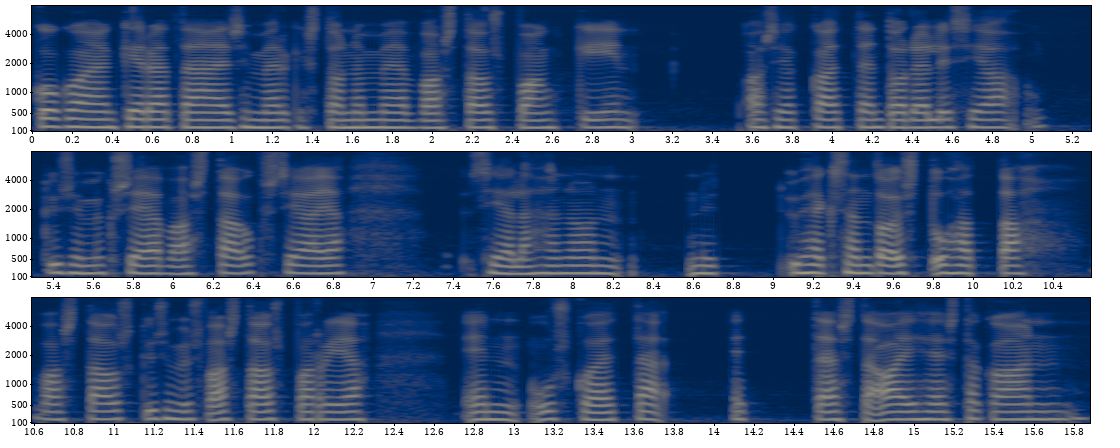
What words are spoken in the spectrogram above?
koko ajan kerätään esimerkiksi tuonne meidän vastauspankkiin asiakkaiden todellisia kysymyksiä ja vastauksia. Ja siellähän on nyt 19 000 vastaus, kysymys-vastausparia. En usko, että, että tästä aiheestakaan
